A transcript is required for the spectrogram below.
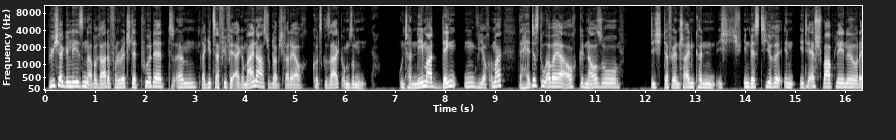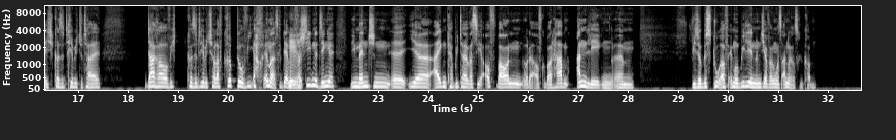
Bücher gelesen, aber gerade von Rich Dad Poor Dad, ähm, da geht es ja viel, viel allgemeiner, hast du, glaube ich, gerade ja auch kurz gesagt, um so ein Unternehmerdenken, wie auch immer. Da hättest du aber ja auch genauso dich dafür entscheiden können, ich investiere in ETF-Sparpläne oder ich konzentriere mich total darauf, ich konzentriere mich total auf Krypto, wie auch immer. Es gibt ja irgendwie mhm. verschiedene Dinge, wie Menschen äh, ihr Eigenkapital, was sie aufbauen oder aufgebaut haben, anlegen. Ähm, wieso bist du auf Immobilien und nicht auf irgendwas anderes gekommen?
